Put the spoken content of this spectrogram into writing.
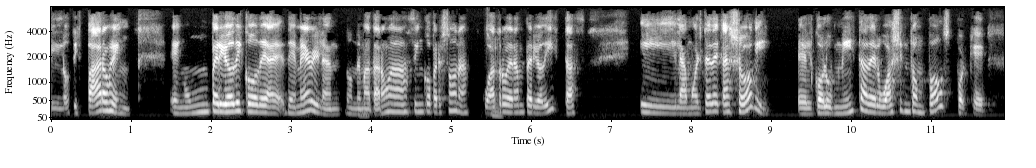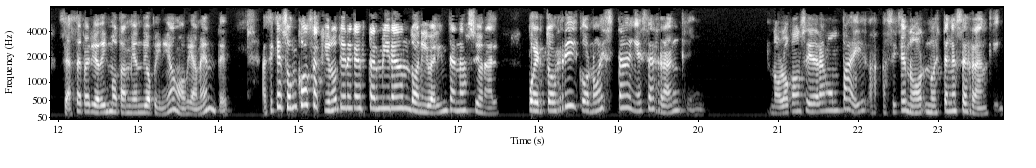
los disparos en, en un periódico de, Maryland, donde mataron a cinco personas, cuatro eran periodistas. y la muerte de Khashoggi, el columnista del Washington Post, porque se hace periodismo también de opinión, obviamente. Así que son cosas que uno tiene que estar mirando a nivel internacional. Puerto Rico no está en ese ranking. No lo consideran un país, así que no, no está en ese ranking.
